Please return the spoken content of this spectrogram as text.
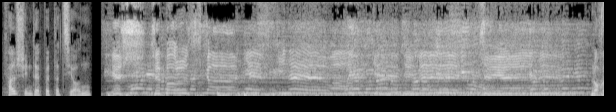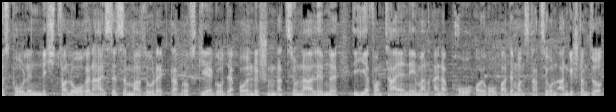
falsche Interpretationen. Jeszcze Polska Noch ist Polen nicht verloren, heißt es im Mazurek Dabrowskiego der polnischen Nationalhymne, die hier von Teilnehmern einer Pro-Europa-Demonstration angestimmt wird.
